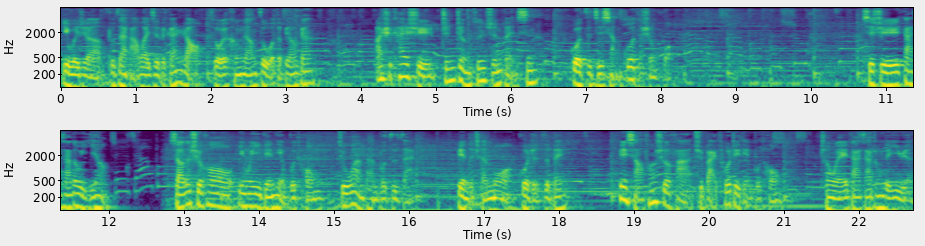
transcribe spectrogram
意味着不再把外界的干扰作为衡量自我的标杆，而是开始真正遵循本心，过自己想过的生活。其实大家都一样，小的时候因为一点点不同就万般不自在，变得沉默或者自卑，便想方设法去摆脱这点不同，成为大家中的一员。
